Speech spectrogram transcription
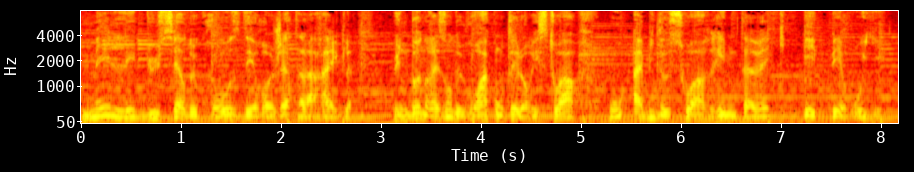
Mais les Ducerre de Croze dérogèrent à la règle. Une bonne raison de vous raconter leur histoire où habits de soie riment avec épée rouillée.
